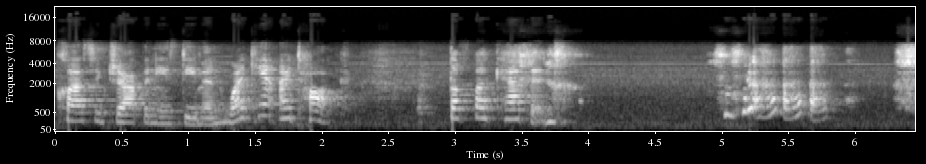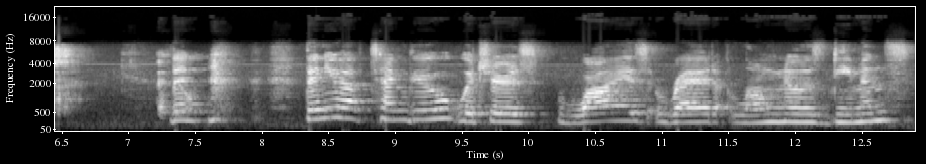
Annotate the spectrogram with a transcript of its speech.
classic Japanese demon. Why can't I talk? The fuck happened? then then you have Tengu, which is wise red long-nosed demons.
